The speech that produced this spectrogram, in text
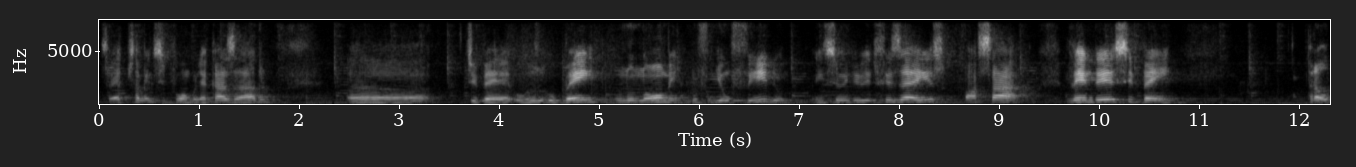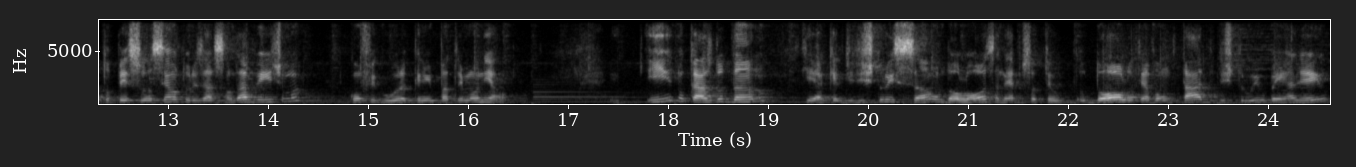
certo? principalmente se for uma mulher casada, uh, tiver o, o, bem no nome de um filho, e se o indivíduo fizer isso, passar, vender esse bem para outra pessoa sem autorização da vítima, configura crime patrimonial. E no caso do dano, que é aquele de destruição dolosa, né? a pessoa ter o dolo, ter a vontade de destruir o bem alheio,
